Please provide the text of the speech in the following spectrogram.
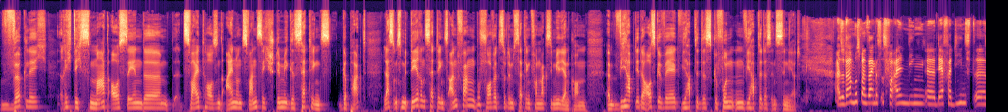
wirklich richtig smart aussehende 2021 stimmige Settings gepackt. Lass uns mit deren Settings anfangen, bevor wir zu dem Setting von Maximilian kommen. Ähm, wie habt ihr da ausgewählt? Wie habt ihr das gefunden? Wie habt ihr das inszeniert? Also da muss man sagen, das ist vor allen Dingen äh, der Verdienst äh,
